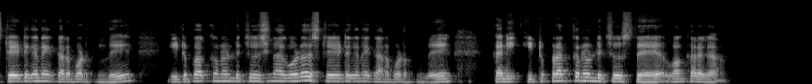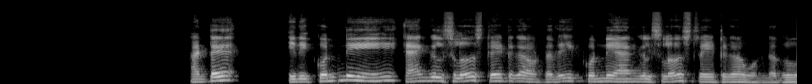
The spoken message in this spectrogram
స్ట్రేట్గానే కనపడుతుంది. ఇటుపక్క నుండి చూసినా కూడా స్ట్రైట్ గానే కనపడుతుంది. కానీ ఇటుపక్క నుండి చూస్తే వంకరగా. అంటే ఇది కొన్ని యాంగిల్స్లో ఉంటుంది కొన్ని యాంగిల్స్లో ఉండదు.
